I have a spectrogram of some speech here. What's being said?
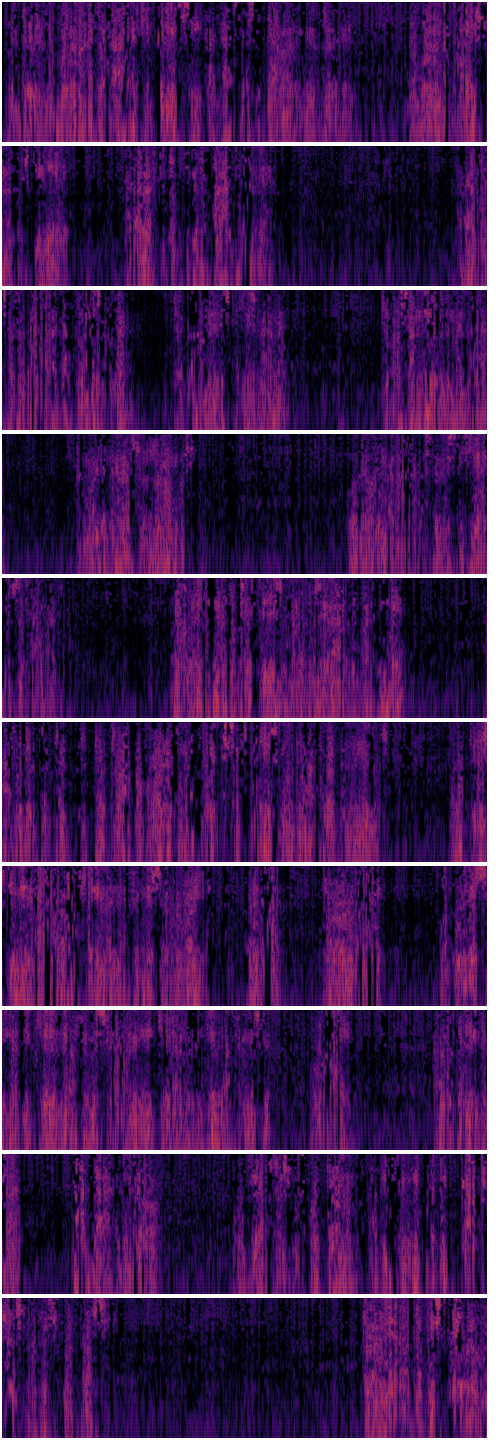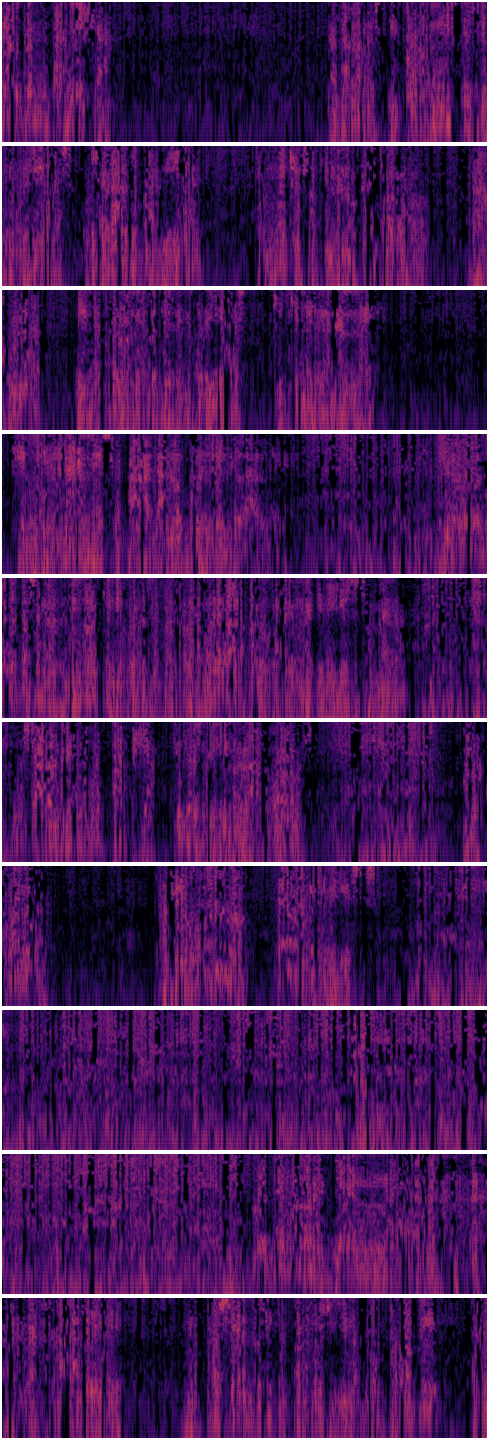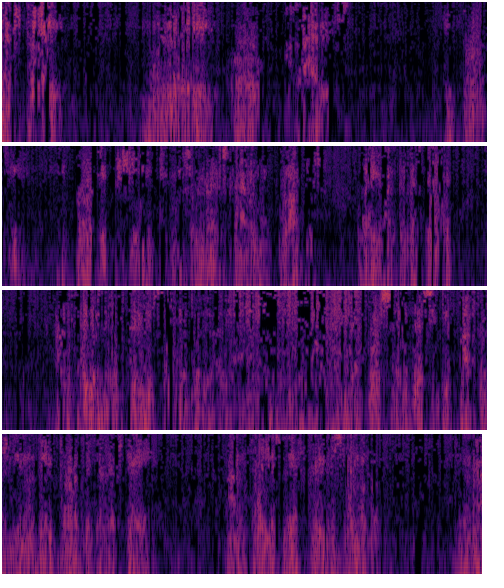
Γιατί δεν μπορούν να καταλάβουν και ποιε είναι οι κατάστασει που έχουν οδηγηθεί. Δεν μπορούν να βοηθήσουν όπω και οι άλλοι. Καλά, αυτό το φύλλο παρατηρεί. Αλλά όπω θα το παρακαλούν, το πούμε δυστυχισμένοι, το μας ανοίγουν και μετά. Αν όλοι πέρασαν στου δρόμου, ούτε μπορούμε να τα πούμε δυστυχία προς τα σύνορα. πώς είδε ή τι πάθος γίνονται οι πρώτοι και τελευταίοι. Αν θέλεις διευκρίνησέ μου να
